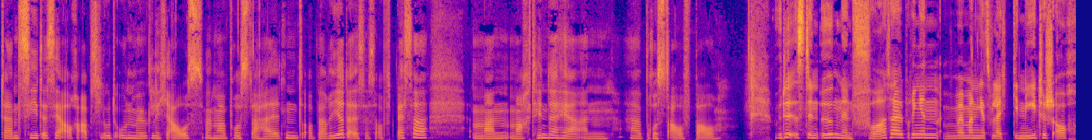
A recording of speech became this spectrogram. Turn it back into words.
dann sieht es ja auch absolut unmöglich aus, wenn man brusterhaltend operiert. Da ist es oft besser, man macht hinterher einen äh, Brustaufbau. Würde es denn irgendeinen Vorteil bringen, wenn man jetzt vielleicht genetisch auch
